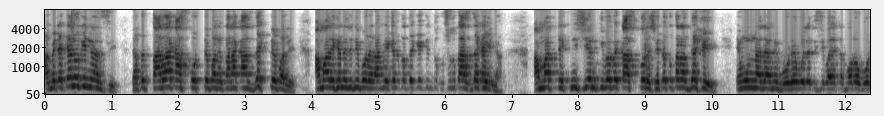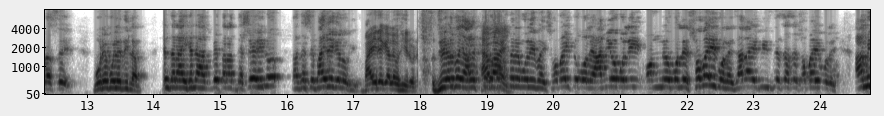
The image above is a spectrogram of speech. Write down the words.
আমি এটা কেন কিনে আনছি? যাতে তারা কাজ করতে পারে তারা কাজ দেখতে পারে। আমার এখানে যদি বলেন আমি এখানে তাদেরকে কিন্তু শুধু কাজ দেখাই না। আমার টেকনিশিয়ান কীভাবে কাজ করে সেটা তো তারা দেখে। এমন না যে আমি বোর্ডে বলে দিছি ভাই একটা বড় বোর্ড আছে। বোর্ডে বলে দিলাম। যারা এখানে আসবে তারা দেশে হিরো তার দেশে বাইরে গেল হিরো। বাইরে হিরো। জুয়েল ভাই আরেকটা হ্যাঁ। আপনারা বলি ভাই সবাই তো বলে আমিও বলি অন্যও বলে সবাই বলে যারা এই বিজনেস আছে সবাই বলে আমি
